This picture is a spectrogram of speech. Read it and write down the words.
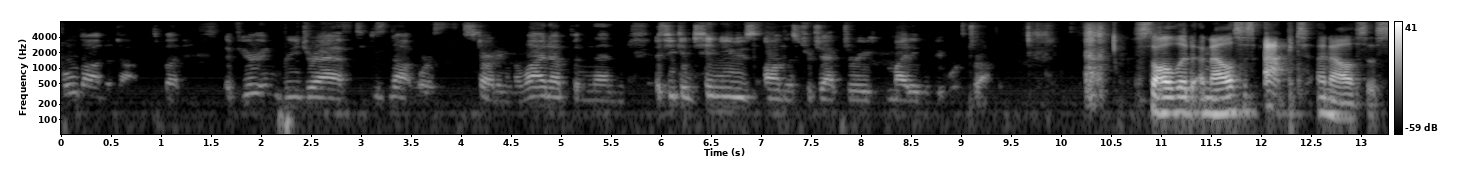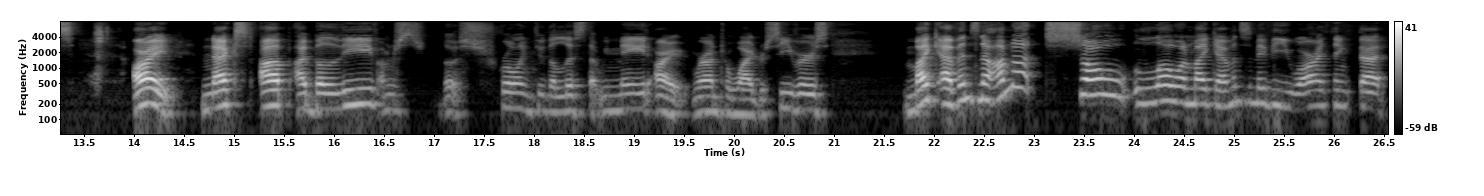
hold on to Dobbins. But if you're in redraft, he's not worth starting in the lineup. And then if he continues on this trajectory, might even be worth dropping. Solid analysis, apt analysis. All right, next up, I believe I'm just scrolling through the list that we made. All right, we're on to wide receivers. Mike Evans. Now, I'm not so low on Mike Evans. Maybe you are. I think that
